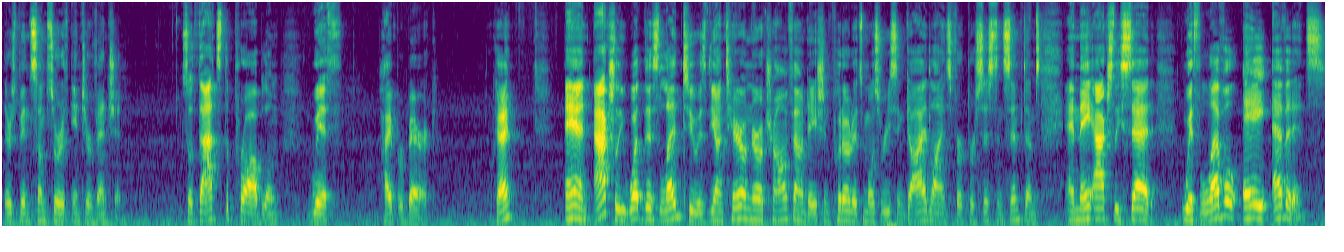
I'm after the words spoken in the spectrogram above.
there's been some sort of intervention so that's the problem with hyperbaric okay and actually, what this led to is the Ontario Neurotrauma Foundation put out its most recent guidelines for persistent symptoms. And they actually said, with level A evidence,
